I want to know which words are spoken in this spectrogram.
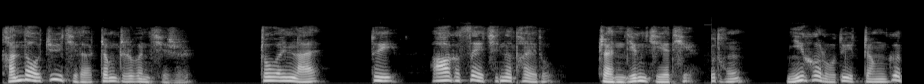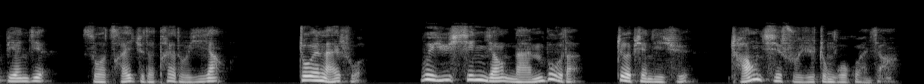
谈到具体的争执问题时，周恩来对阿克塞钦的态度斩钉截铁，如同尼赫鲁对整个边界所采取的态度一样。周恩来说：“位于新疆南部的这片地区长期属于中国管辖，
